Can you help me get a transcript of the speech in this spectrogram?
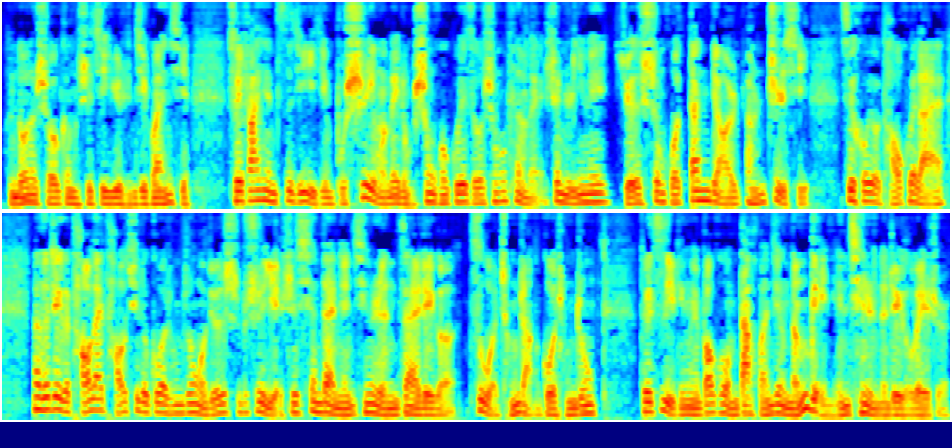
很多的时候更是基于人际关系，所以发现自己已经不适应了那种生活规则、生活氛围，甚至因为觉得生活单调而让人窒息，最后又逃回来。那在这个逃来逃去的过程中，我觉得是不是也是现代年轻人在这个自我成长的过程中，对自己定位，包括我们大环境能给年轻人的这个位置，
